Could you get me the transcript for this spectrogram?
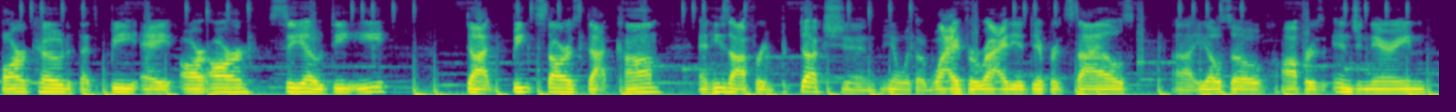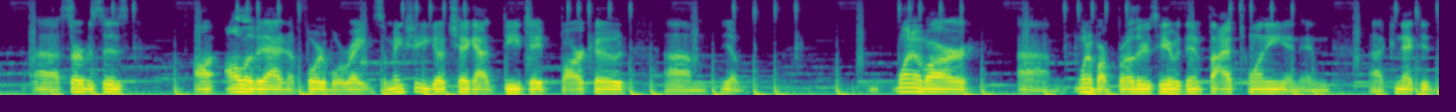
Barrcode. That's B A R R C O D E dot beatstars.com. And he's offering production, you know, with a wide variety of different styles. Uh, he also offers engineering uh, services, all, all, of it at an affordable rate. So make sure you go check out DJ Barrcode. Um, you know, one of our um, one of our brothers here within 520 and, and uh, connected,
